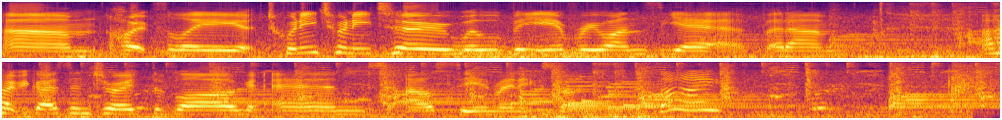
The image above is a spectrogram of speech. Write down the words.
Um, hopefully 2022 will be everyone's year. But um, I hope you guys enjoyed the vlog and I'll see you in my next one. Bye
